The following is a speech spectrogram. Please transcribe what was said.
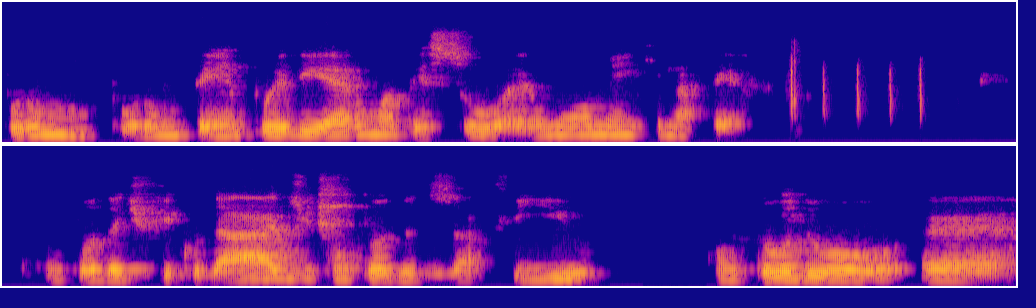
Por um, por um tempo ele era uma pessoa, era um homem aqui na Terra. Com toda a dificuldade, com todo o desafio, com todo é,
